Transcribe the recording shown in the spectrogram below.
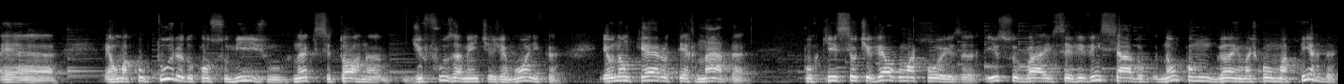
é, é uma cultura do consumismo né, que se torna difusamente hegemônica, eu não quero ter nada, porque se eu tiver alguma coisa, isso vai ser vivenciado não como um ganho, mas como uma perda,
